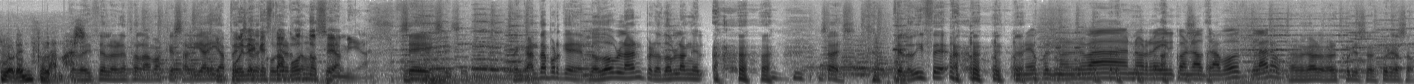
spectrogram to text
Lorenzo Lamas. lo dice Lorenzo Lamas, que salía ahí Y a pecho puede que esta voz no sea mía. Sí, sí, sí. Me encanta porque lo doblan, pero doblan el. ¿Sabes? Te lo dice. Hombre, pues no se va a no reír con la otra voz, claro. Claro, claro, es curioso, es curioso.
